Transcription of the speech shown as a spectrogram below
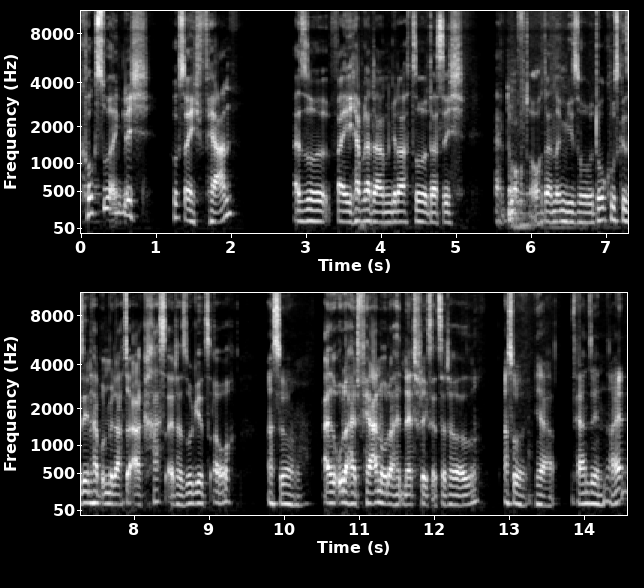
Guckst du eigentlich, guckst du eigentlich fern? Also, weil ich habe gerade daran gedacht, so, dass ich äh, oft auch dann irgendwie so Dokus gesehen habe und mir dachte, ah krass, Alter, so geht's auch. Achso. Also, oder halt fern oder halt Netflix etc. Also. Achso, ja. Fernsehen, nein.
